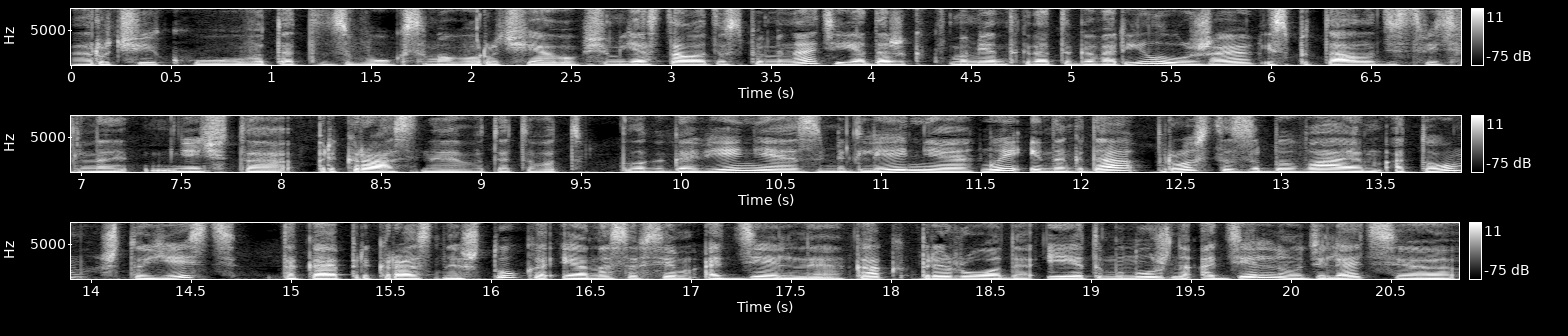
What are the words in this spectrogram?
ручейку, вот этот звук самого ручья. В общем, я стала это вспоминать, и я даже как в момент, когда ты говорила, уже испытала действительно нечто прекрасное. Вот это вот благоговение, замедление. Мы иногда просто забываем о том, что есть такая прекрасная штука, и она совсем отдельная, как природа. И этому нужно отдельно уделять э,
